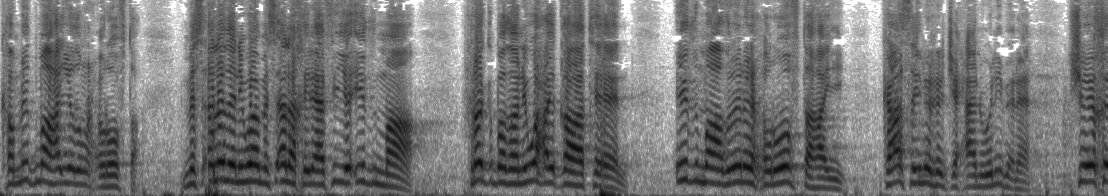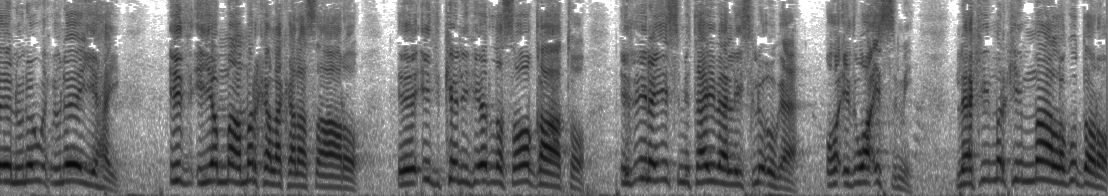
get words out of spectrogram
ka mid maaha iyaduna xuruufta mas'aladani waa mas'ala khilaafiya idmaa rag badani waxay qaateen idmaadu inay xuruuf tahay kaasayna rajaxaan welibana sheekheennuna wuxuu leeyahay id iyo maa marka la kala saaro ee id keligeed la soo qaato id inay ismi tahay baa laysla ogaa oo id waa ismi. Laakiin markii maa lagu daro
